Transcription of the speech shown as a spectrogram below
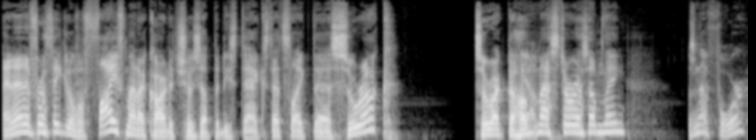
And then if we're thinking of a five mana card that shows up in these decks, that's like the Surrak? Surrak the Yeah. Huntmaster or something? Isn't that four?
